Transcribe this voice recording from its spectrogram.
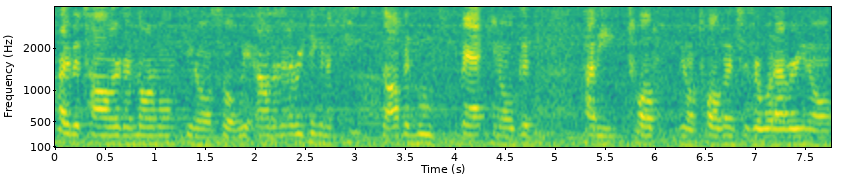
quite a bit taller than normal. You know, so we all everything in the seat has all been moved back. You know, a good probably 12, you know, 12 inches or whatever. You know,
